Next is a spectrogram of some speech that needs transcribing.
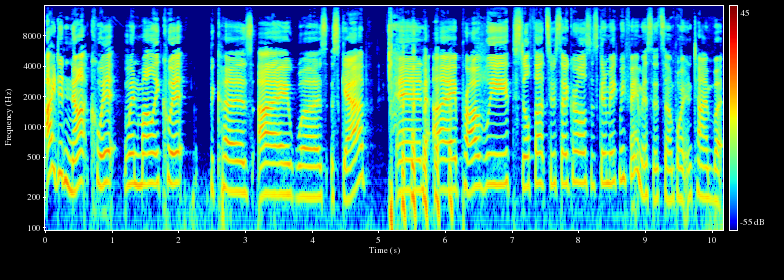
I did not quit when Molly quit because I was a scab. And I probably still thought Suicide Girls was going to make me famous at some point in time. But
